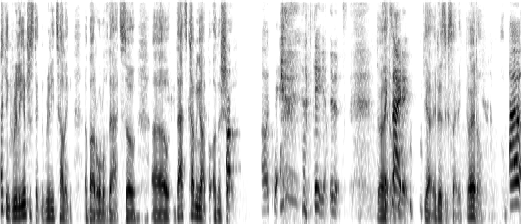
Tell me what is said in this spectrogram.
I think, really interesting, really telling about all of that. So uh, that's coming up on the show. Oh, okay. okay, yeah, it is. Go ahead. It's exciting. Yeah, it is exciting. Go ahead. Al. Uh,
